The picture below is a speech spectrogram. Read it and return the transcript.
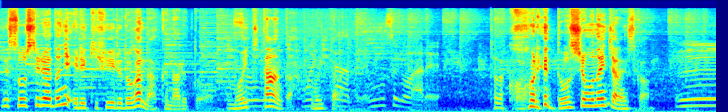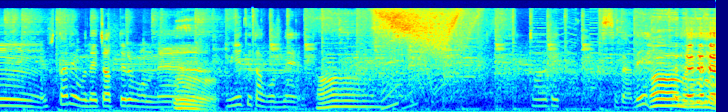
でそうしてる間にエレキフィールドがなくなると。もう1ターンか。もう一ターン。もうすぐ終わる。ただこれどうしようもないんじゃないですか。うーん。二人も寝ちゃってるもんね、うん。見えてたもんね。あー。トレックスだね。あーなるほど。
